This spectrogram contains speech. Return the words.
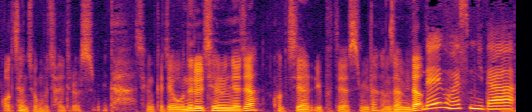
꽉 찬 정보 잘 들었습니다. 지금까지 오늘을 채우는 여자 곽지연 리포터였습니다. 감사합니다. 네, 고맙습니다.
